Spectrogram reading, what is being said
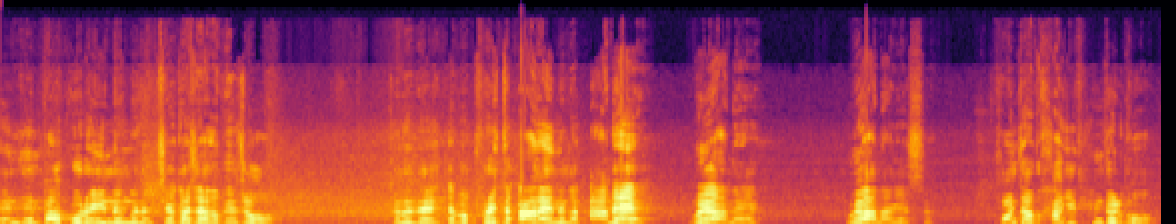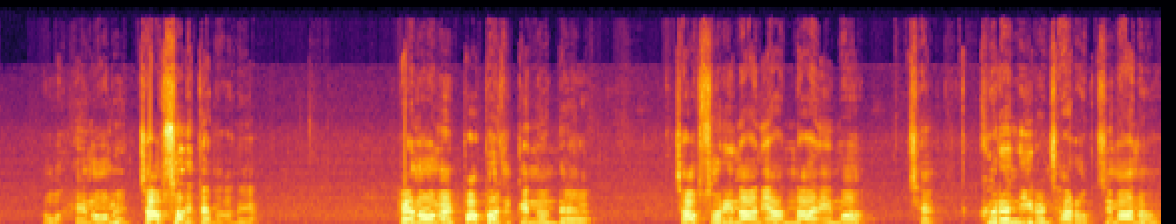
엔진 밖으로 있는 거는 제가 작업해줘 그런데 에버프레이터 안에 있는 건 안 해. 왜 안 해? 왜 안 하겠어? 혼자도 하기 힘들고 또 해놓으면 잡소리 때문에 안 해. 해놓으면 바빠 죽겠는데 잡소리 나니 안 나니 뭐 채- 그런 일은 잘 없지만은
